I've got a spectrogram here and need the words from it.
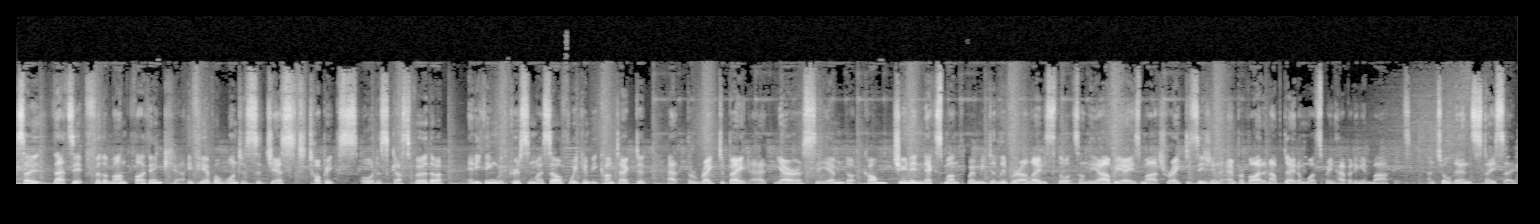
So that's it for the month, I think. If you ever want to suggest topics or discuss further anything with Chris and myself, we can be contacted at the rate debate at yarracm.com. Tune in next month when we deliver our latest thoughts on the RBA's March rate decision and provide an update on what's been happening in markets. Until then, stay safe.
